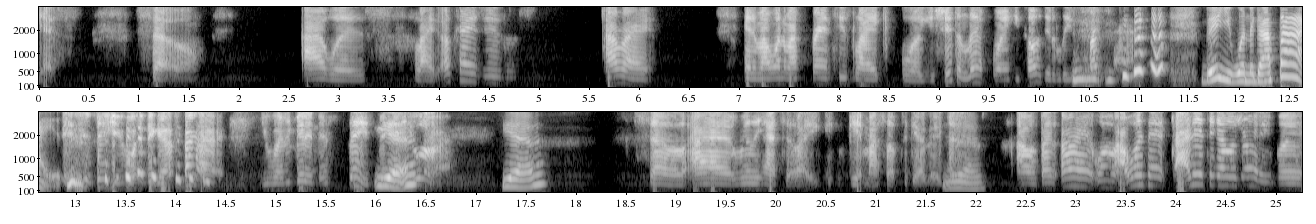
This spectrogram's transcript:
Yes. So, I was like, okay, Jesus, all right. And my one of my friends, he's like, well, you should have left when he told you to leave the first time. then you wouldn't have got fired. then you wouldn't have got fired. You wouldn't have been in this space. But yeah. you are. Yeah. So I really had to like get myself together. Yeah. I was like, all right, well, I wasn't. I didn't think I was ready, but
